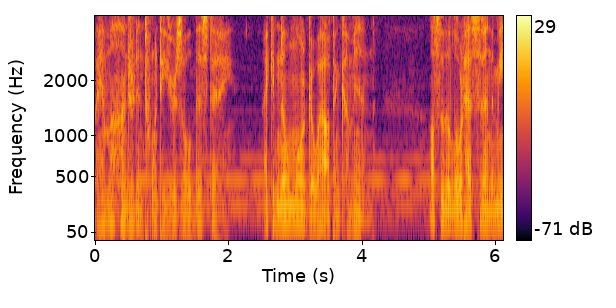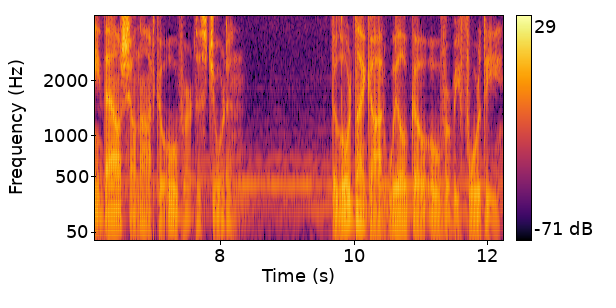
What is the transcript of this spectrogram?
I am a hundred and twenty years old this day. I can no more go out and come in. Also the Lord hath said unto me, Thou shalt not go over this Jordan. The Lord thy God will go over before thee,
